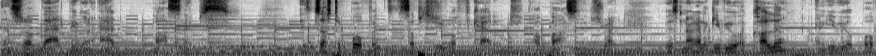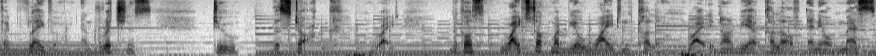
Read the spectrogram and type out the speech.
instead of that we're gonna add parsnips. It's just a perfect substitute of carrot or parsnips right? It's not gonna give you a color and give you a perfect flavor and richness to the stock right because white stock must be a white in color right? It not be a color of any of mess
